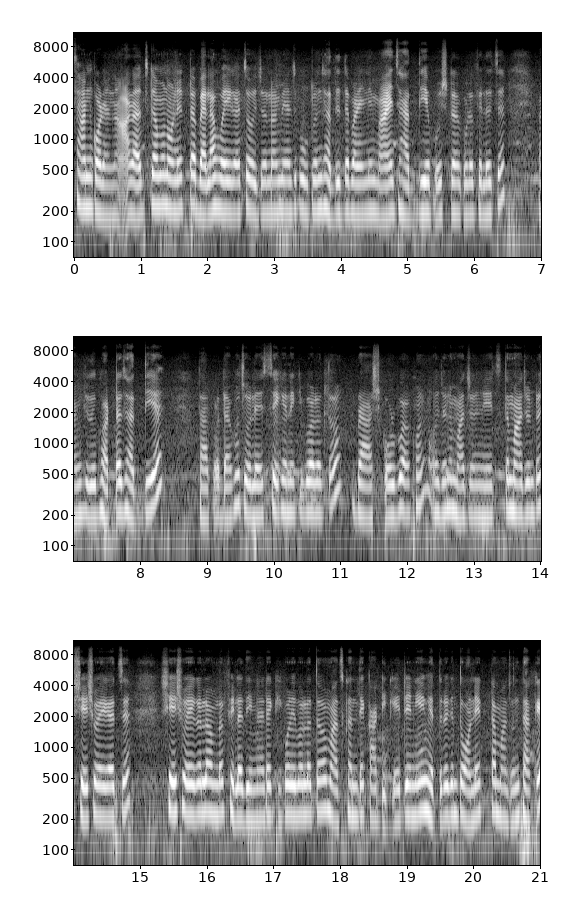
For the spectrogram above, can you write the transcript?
স্নান করে না। আর আজকে আমার অনেকটা বেলা হয়ে গেছে, ওই জন্য আমি আজকে উঠোন ঝাঁট দিতে পারিনি। মায়ে ঝাঁট দিয়ে পরিষ্কার করে ফেলেছে। আমি শুধু ঘরটা ঝাঁট দিয়ে তারপর দেখো চলে এসছে। এখানে কি বলতো? ব্রাশ করব এখন। ওই জন্য মাজন নিয়েছি। তো মাজনটা শেষ হয়ে গেছে। শেষ হয়ে গেলেও আমরা ফেলে দিই না। এটা কী করি বলতো? মাঝখান থেকে কাটি কেটে নিয়ে ভেতরে কিন্তু অনেকটা মাজন থাকে।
